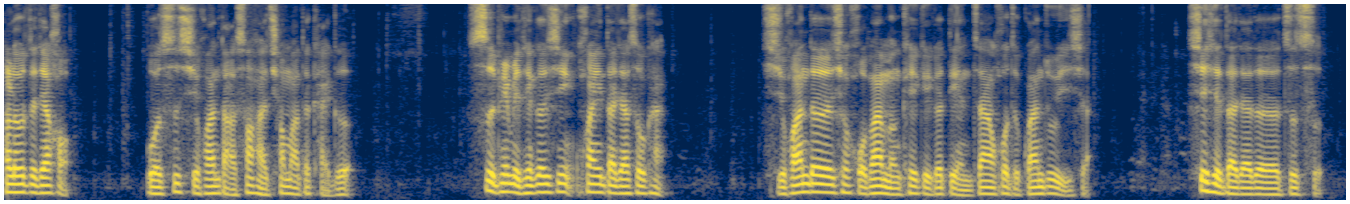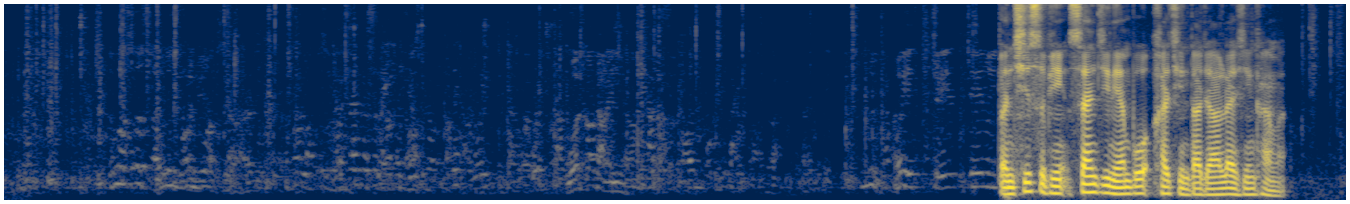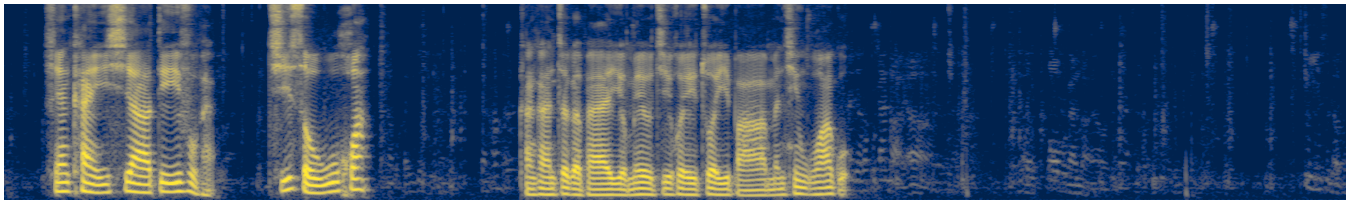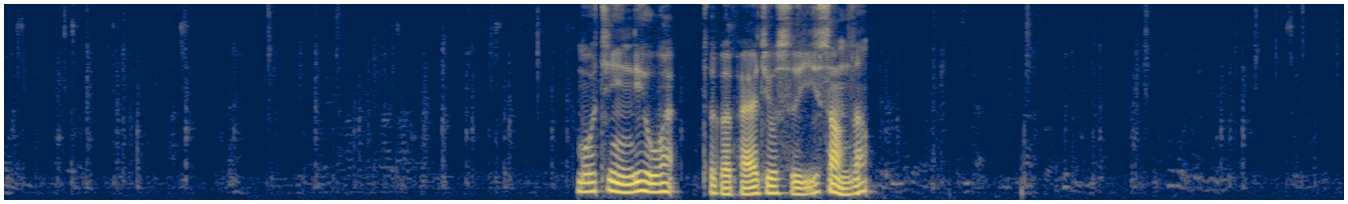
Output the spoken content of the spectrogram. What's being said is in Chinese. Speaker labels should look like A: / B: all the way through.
A: Hello，大家好，我是喜欢打上海枪码的凯哥，视频每天更新，欢迎大家收看。喜欢的小伙伴们可以给个点赞或者关注一下，谢谢大家的支持。本期视频三级连播，还请大家耐心看完。先看一下第一副牌。起手无花，看看这个牌有没有机会做一把门清无花果。摸进六万，这个牌就是一上张，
